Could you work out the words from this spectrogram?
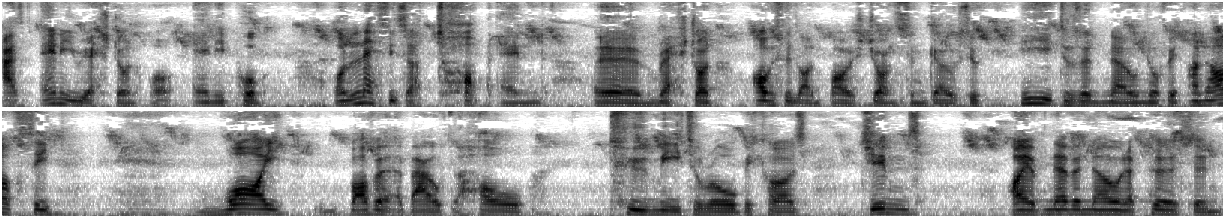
as any restaurant or any pub, unless it's a top end um, restaurant. Obviously, like Boris Johnson goes to, he doesn't know nothing, and obviously, why bother about the whole two meter rule? Because gyms, I have never known a person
